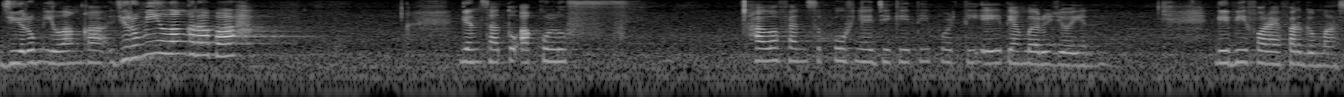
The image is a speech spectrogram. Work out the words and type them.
Jirum hilang kak. Jirum hilang kenapa? Gen 1 aku love Halo fans sepuhnya JKT48 yang baru join. Gaby forever gemas.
